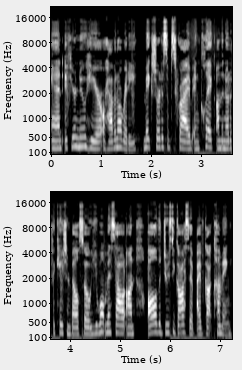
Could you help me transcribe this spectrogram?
And if you're new here or haven't already, make sure to subscribe and click on the notification bell so you won't miss out on all the juicy gossip I've got coming.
